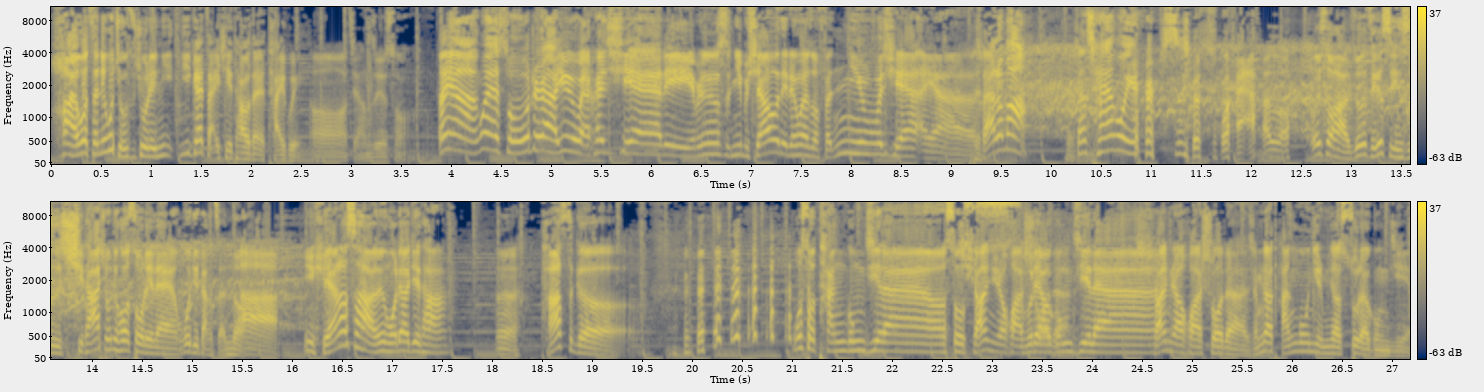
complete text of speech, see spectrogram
嗨，我真的，我就是觉得你，你该再去淘汰泰国哦。这样子也说，哎呀，我还说这儿啊，有一万块钱的，不是你不晓得的，我还说分你五千。哎呀，算了嘛，想铲我一耳屎就算了。我跟你说哈，如果这个事情是其他兄弟伙说的呢，我就当真了啊。因为轩老师哈，因为我了解他，嗯，他是个，我说谈公鸡呢，说漂你的话，塑料公鸡呢，漂你的话说的，什么叫谈公鸡，什么叫塑料公鸡？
